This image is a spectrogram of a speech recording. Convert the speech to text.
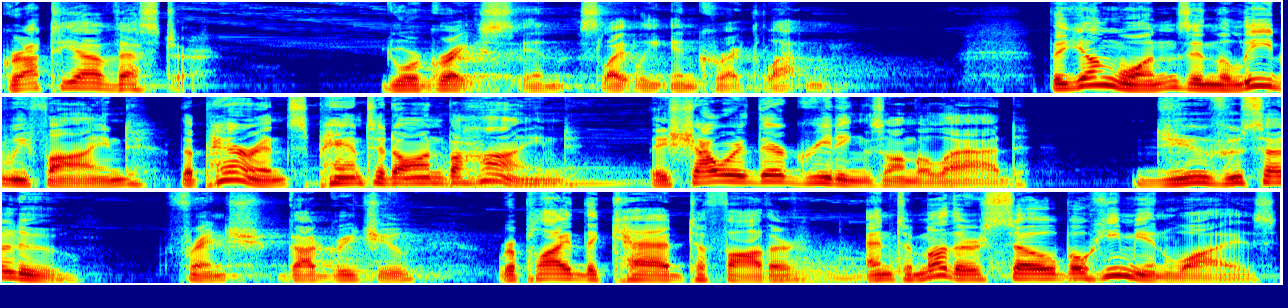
Gratia Vester, your grace in slightly incorrect Latin. The young ones in the lead we find, the parents panted on behind. They showered their greetings on the lad. Dieu vous salue, French, God greet you, replied the cad to father, and to mother so bohemian wise.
